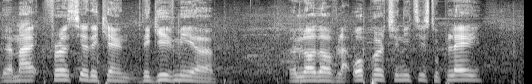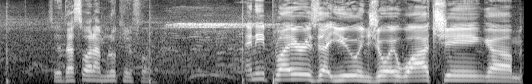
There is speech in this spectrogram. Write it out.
That my first year they can they give me a, a lot of like opportunities to play. So that's what I'm looking for. Any players that you enjoy watching um,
